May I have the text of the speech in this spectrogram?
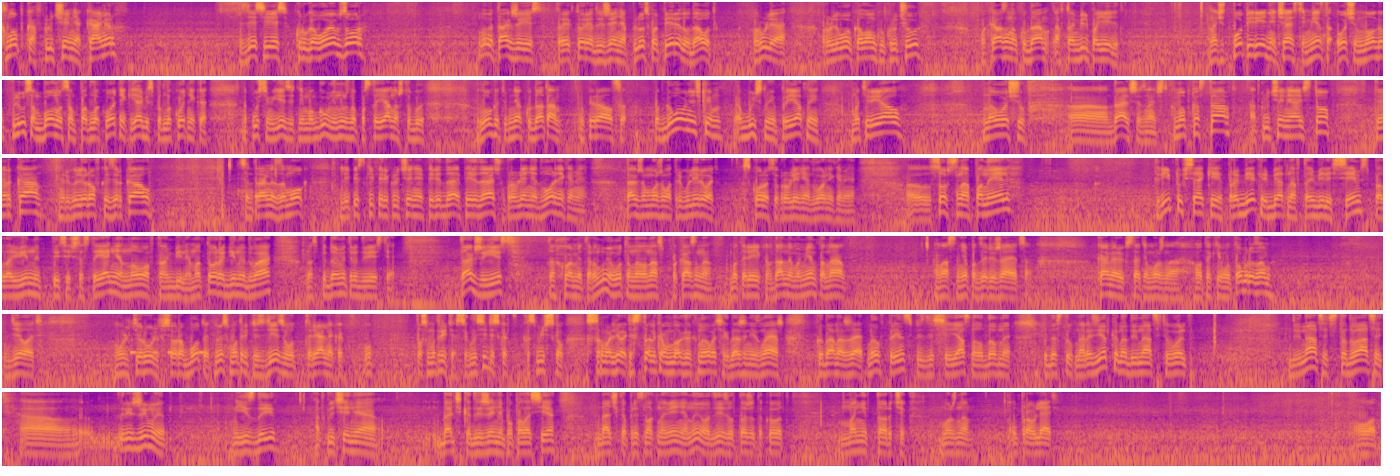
кнопка включения камер. Здесь есть круговой обзор. Ну и также есть траектория движения. Плюс по переду, да, вот руля, рулевую колонку кручу, показано, куда автомобиль поедет. Значит, по передней части места очень много. Плюсом, бонусом подлокотник. Я без подлокотника, допустим, ездить не могу. Мне нужно постоянно, чтобы локоть у меня куда-то упирался. Подголовнички обычный, приятный материал на ощупь. А, дальше, значит, кнопка старт, отключение iStop, ТРК, регулировка зеркал, центральный замок, лепестки переключения переда передач, управление дворниками. Также можем отрегулировать скорость управления дворниками. Э, собственно, панель, трипы всякие. Пробег, ребят, на автомобиле семь с половиной тысяч. Состояние нового автомобиля. Мотор 1.2 на спидометре 200. Также есть тахометр. Ну и вот она у нас показана, батарейка. В данный момент она у нас не подзаряжается. Камеры, кстати, можно вот таким вот образом делать. Мультируль, все работает. Ну и смотрите, здесь вот реально как... Вот, посмотрите, согласитесь, как в космическом самолете. Столько много кнопочек, даже не знаешь, куда нажать. Ну, в принципе, здесь все ясно, удобно и доступно. Розетка на 12 вольт. 12, 120. Э, режимы езды, отключение датчика движения по полосе, датчика при столкновении. Ну и вот здесь вот тоже такой вот мониторчик. Можно управлять. Вот.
